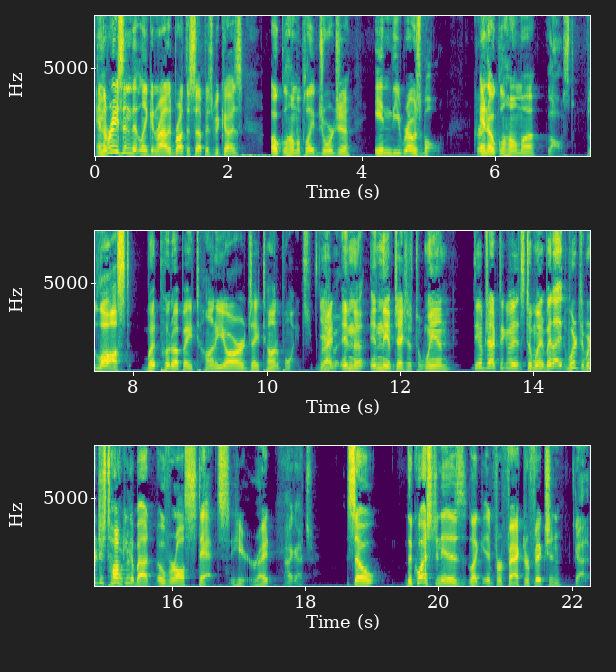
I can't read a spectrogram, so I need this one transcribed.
And the reason that Lincoln Riley brought this up is because Oklahoma played Georgia in the Rose Bowl, and Oklahoma Lost. lost, but put up a ton of yards, a ton of points, Yeah, right? in the in the objective to win, the objective is to win, but like, we're we're just talking about overall stats here, right? I got you. So the question is, like, for fact or fiction, Got it.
